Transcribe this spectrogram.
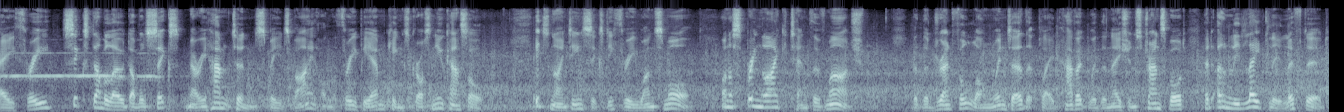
A3 60066 Merry Hampton speeds by on the 3pm King's Cross Newcastle. It's 1963 once more, on a spring-like 10th of March. But the dreadful long winter that played havoc with the nation's transport had only lately lifted.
